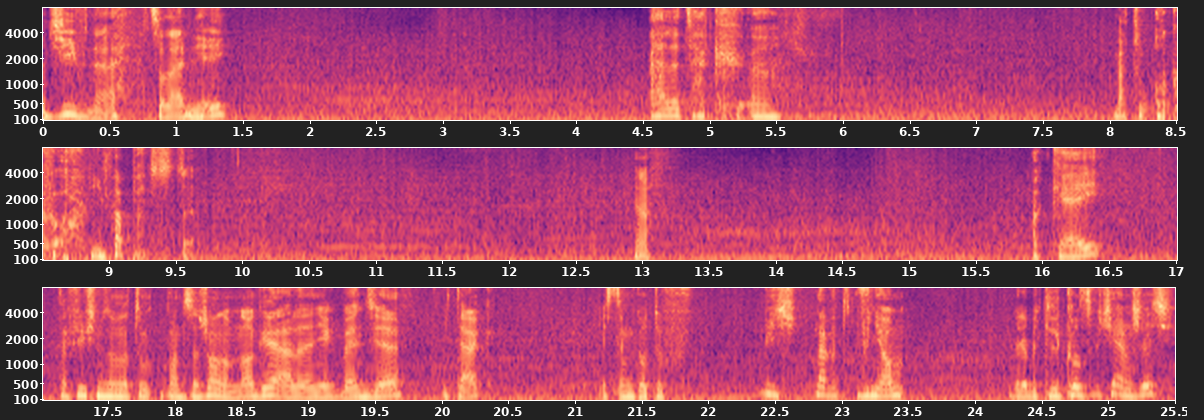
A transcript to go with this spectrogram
Dziwne, co najmniej. Ale tak... Uh... Ma tu oko i ma paszczę. Okej. Okay. Trafiliśmy na tą pancerzoną nogę, ale niech będzie. I tak. Jestem gotów bić nawet w nią. Byleby tylko zwyciężyć.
